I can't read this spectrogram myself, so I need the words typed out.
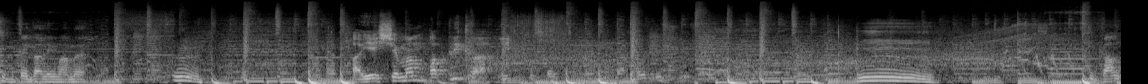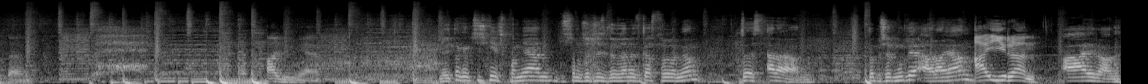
Co tutaj dalej mamy? A jeszcze mam papryka. Pikantne. Pali mnie. No i tak jak wcześniej wspomniałem, to są rzeczy związane z gastronomią, to jest Arayan. Dobrze mówię? Arayan? Iran. Ayran.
